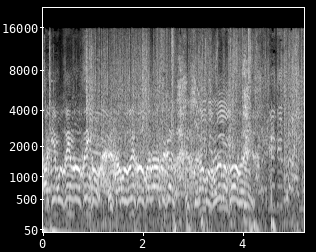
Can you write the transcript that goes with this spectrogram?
Aquí Musindo 5. Estamos listos para atacar. Esperamos nuevas órdenes. Открытый враг!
